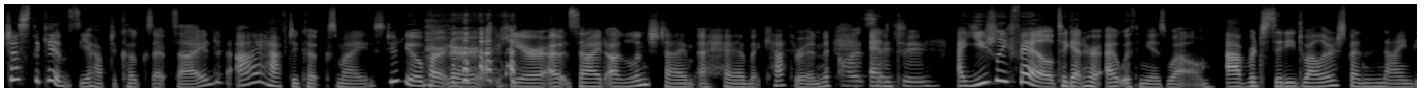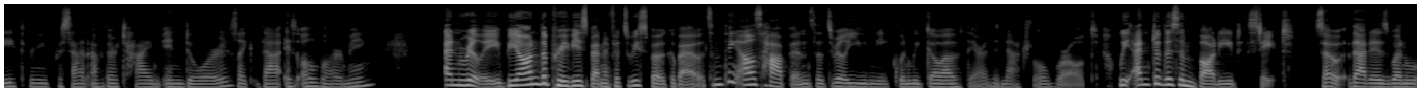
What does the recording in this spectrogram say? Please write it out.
just the kids you have to coax outside. I have to coax my studio partner here outside on lunchtime, ahem, Catherine. Oh, it's and so true. I usually fail to get her out with me as well. Average city dweller spends 93% of their time indoors. Like, that is alarming. And really, beyond the previous benefits we spoke about, something else happens that's really unique when we go out there in the natural world. We enter this embodied state. So that is when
